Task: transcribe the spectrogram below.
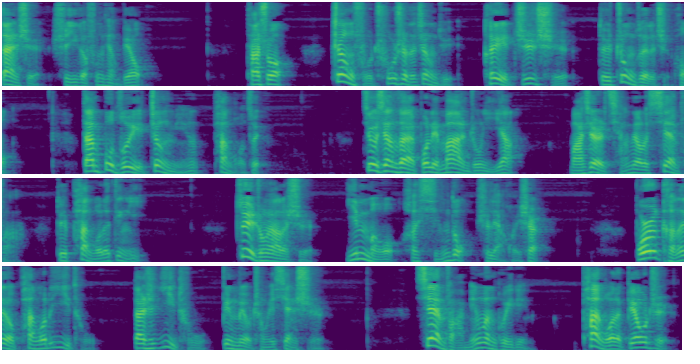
但是是一个风向标。他说，政府出示的证据可以支持对重罪的指控，但不足以证明叛国罪。就像在伯里曼案中一样，马歇尔强调了宪法对叛国的定义。最重要的是，阴谋和行动是两回事儿。博尔可能有叛国的意图，但是意图并没有成为现实。宪法明文规定，叛国的标志。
